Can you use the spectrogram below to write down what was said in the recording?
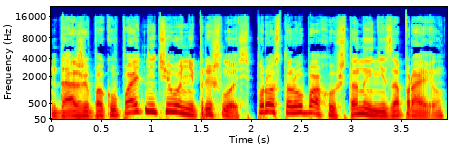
Даже покупать ничего не пришлось, просто рубаху в штаны не заправил.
